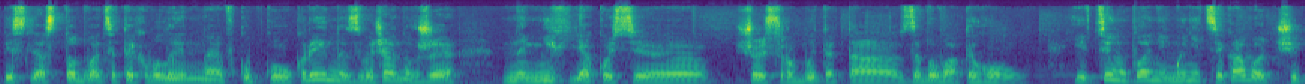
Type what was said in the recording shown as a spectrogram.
після 120 хвилин в Кубку України, звичайно, вже не міг якось е, щось робити та забивати гол. І в цьому плані мені цікаво, чи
